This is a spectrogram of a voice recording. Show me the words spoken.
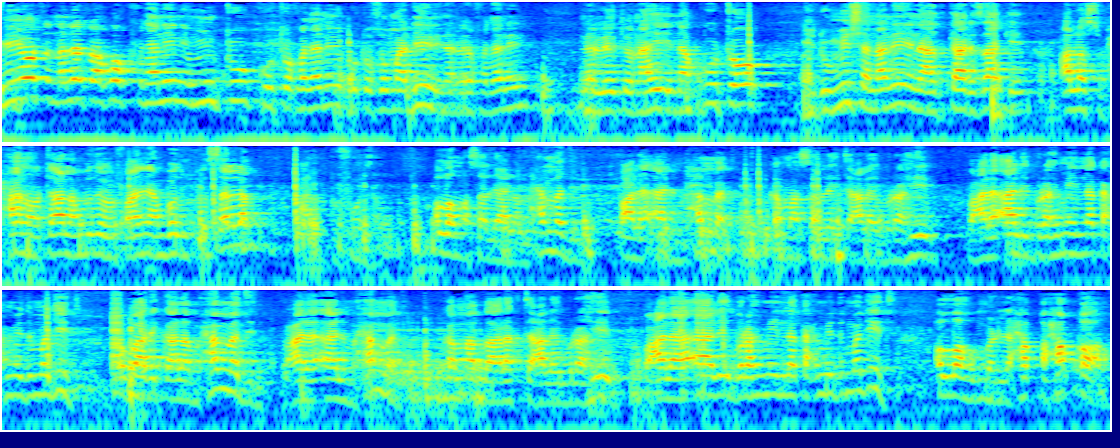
hii yote inaletwa kwa kufanya nini mtu kutofanya nini kutosoma dini na inafanya nini inaletwa na hii na kuto jidumisha na nini na adhkari zake Allah subhanahu wa ta'ala ambazo amefanya ambazo Mtume sallam alitufunza اللهم صل على محمد وعلى ال محمد كما صليت على ابراهيم وعلى ال ابراهيم انك حميد مجيد وبارك على محمد وعلى ال محمد كما باركت على ابراهيم وعلى ال ابراهيم انك حميد مجيد اللهم ارنا الحق حقا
